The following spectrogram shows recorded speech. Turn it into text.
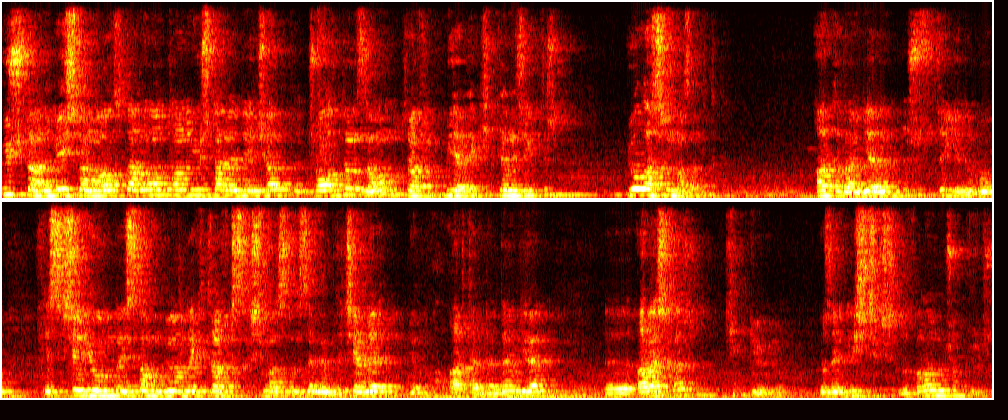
üç tane, beş tane, altı tane, on tane, yüz tane diye ço- çoğalttığınız zaman bu trafik bir yerde kilitlenecektir. Yol açılmaz artık. Arkadan gelen üst üste gelir. Bu Eskişehir yolunda, İstanbul yolundaki trafik sıkışmasının sebebi de çevre arterlerden giren e, araçlar kilitliyor. yolu. Özellikle iş çıkışında falan bunu çok görürüz.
